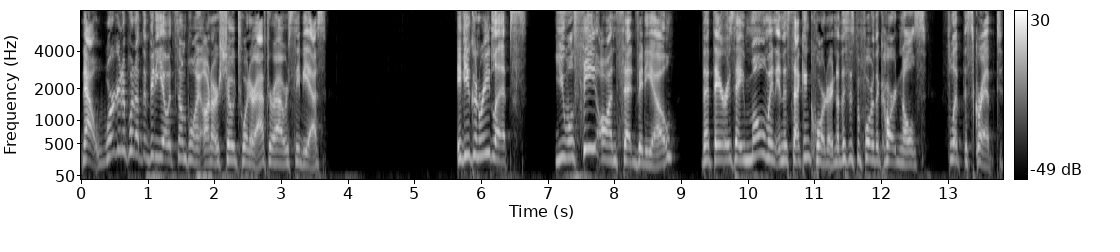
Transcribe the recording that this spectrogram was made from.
Now, we're going to put up the video at some point on our show Twitter after hours CBS. If you can read lips, you will see on said video that there is a moment in the second quarter. Now, this is before the Cardinals flipped the script,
